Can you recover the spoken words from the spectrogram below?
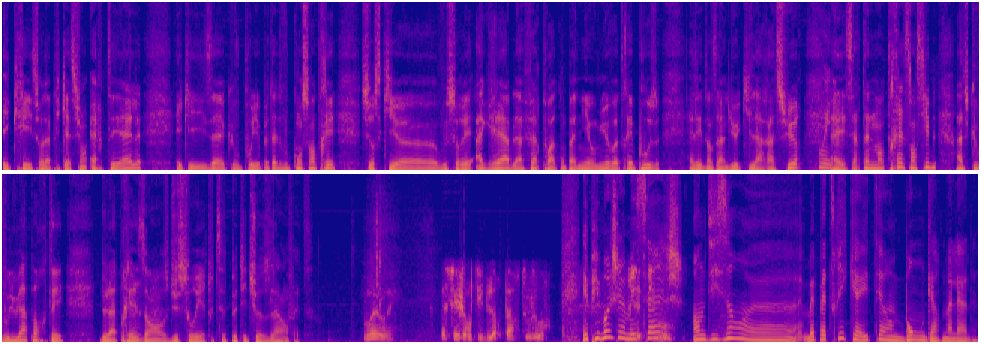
écrit sur l'application RTL et qui disait que vous pourriez peut-être vous concentrer sur ce qui euh, vous serait agréable à faire pour accompagner au mieux votre épouse. Elle est dans un lieu qui la rassure. Oui. Elle est certainement très sensible à ce que vous lui apportez, de la présence, du sourire, toutes ces petites choses-là en fait. Ouais, ouais. Bah, c'est gentil de leur part, toujours. Et puis moi j'ai un message en disant euh, bah, Patrick a été un bon garde-malade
